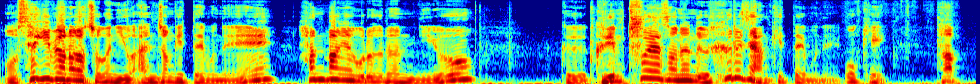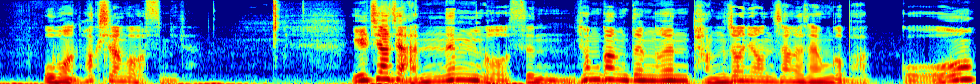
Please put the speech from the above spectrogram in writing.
어, 색이 변화가 적은 이유 안정기 때문에 한 방향으로 흐르는 이유 그 그림 2에서는 흐르지 않기 때문에 오케이 답 5번 확실한 것 같습니다. 일치하지 않는 것은 형광등은 방전 현상을 사용한 거 맞고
